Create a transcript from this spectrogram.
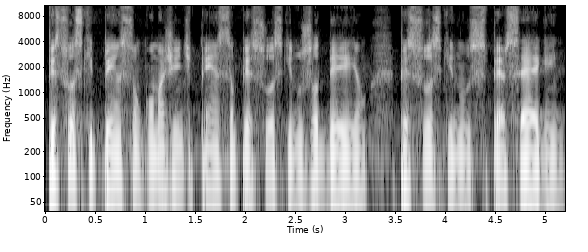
Pessoas que pensam como a gente pensa, pessoas que nos odeiam, pessoas que nos perseguem.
